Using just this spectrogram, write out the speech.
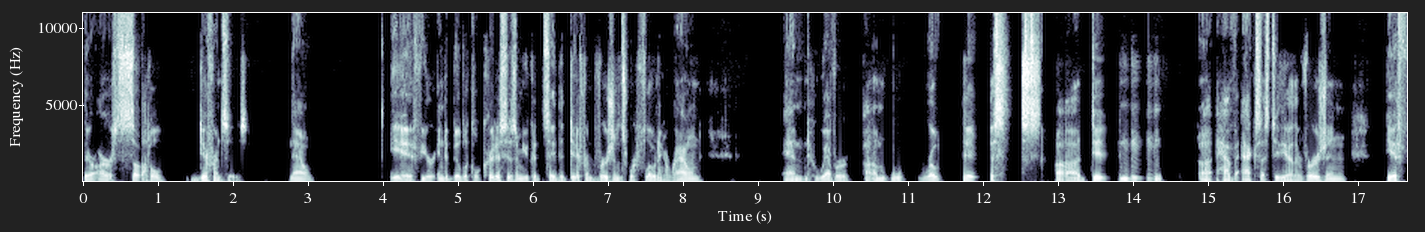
there are subtle differences. Now, if you're into biblical criticism, you could say that different versions were floating around, and whoever um, wrote this uh, didn't uh, have access to the other version. If,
